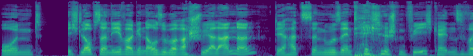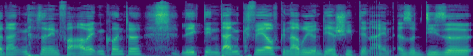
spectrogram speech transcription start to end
Und ich glaube, Sané war genauso überrascht wie alle anderen. Der hat es dann nur seinen technischen Fähigkeiten zu verdanken, dass er den verarbeiten konnte. Legt den dann quer auf Gnabry und der schiebt den ein. Also diese,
